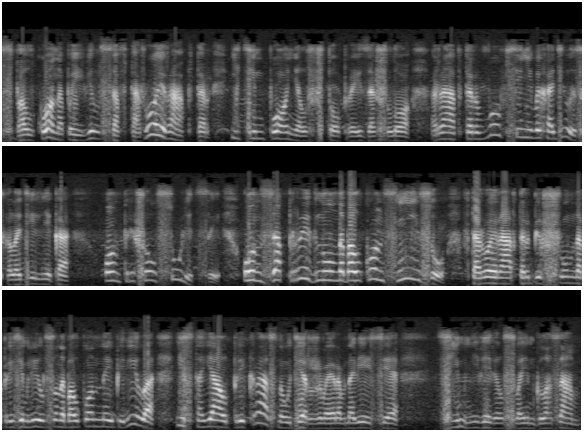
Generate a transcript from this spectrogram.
С балкона появился второй раптор, и Тим понял, что произошло. Раптор вовсе не выходил из холодильника. Он пришел с улицы, он запрыгнул на балкон снизу. Второй раптор бесшумно приземлился на балконные перила и стоял, прекрасно удерживая равновесие. Тим не верил своим глазам.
